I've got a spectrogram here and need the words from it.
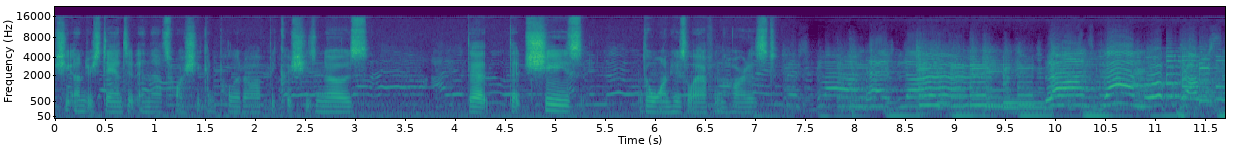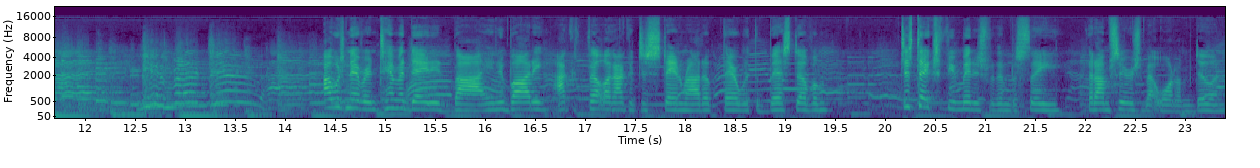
She understands it, and that's why she can pull it off because she knows that that she's the one who's laughing the hardest. I was never intimidated by anybody. I felt like I could just stand right up there with the best of them. Just takes a few minutes for them to see that I'm serious about what I'm doing.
